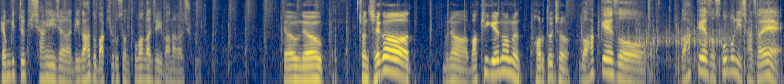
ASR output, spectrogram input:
변기 뚫기 장인이잖아 네가 하도 막히고선 도망간 적이 많아가지고 No, no. 전 제가 뭐냐 막히게 해놓으면 바로 뚫죠. 너 학교에서 너 학교에서 소문이 자자해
